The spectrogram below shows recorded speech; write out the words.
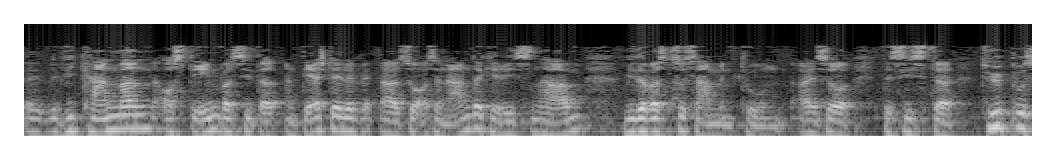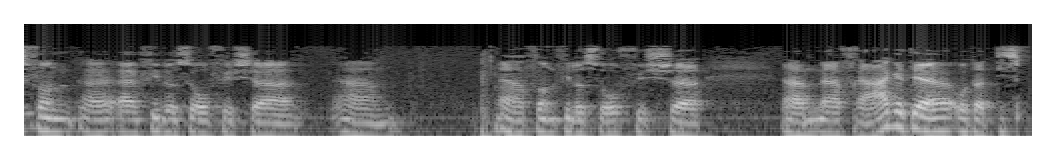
wie kann man aus dem, was Sie da an der Stelle äh, so auseinandergerissen haben, wieder was zusammentun? Also, das ist der Typus von philosophischer, ähm, von philosophischer ähm, Frage der oder Dis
